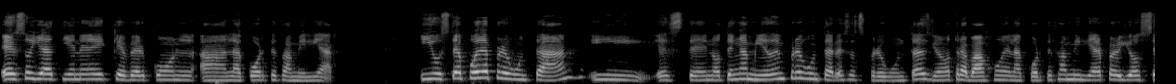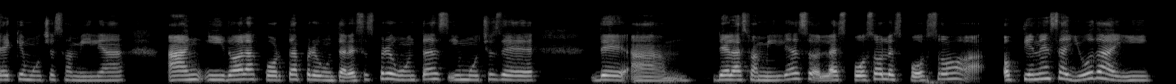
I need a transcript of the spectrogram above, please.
eso ya tiene que ver con la corte familiar. Y usted puede preguntar y este, no tenga miedo en preguntar esas preguntas. Yo no trabajo en la corte familiar, pero yo sé que muchas familias han ido a la corte a preguntar esas preguntas y muchos de, de, de las familias, la esposa o el esposo ah, obtienen esa ayuda y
